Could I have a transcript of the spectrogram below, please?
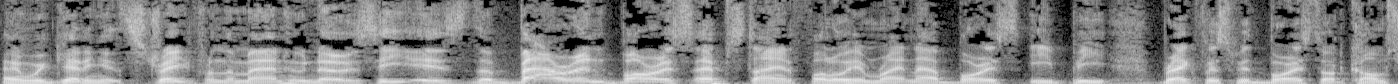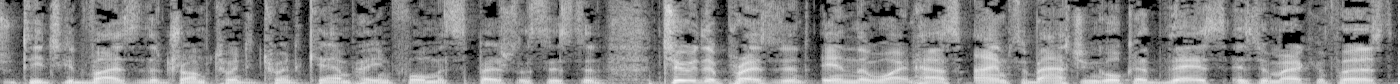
and we're getting it straight from the man who knows he is the Baron Boris Epshteyn. Follow him right now, Boris EP, breakfastwithboris.com, strategic advisor to the Trump 2020 campaign, former special assistant to the president in the White House. I'm Sebastian Gorka. This is America First.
